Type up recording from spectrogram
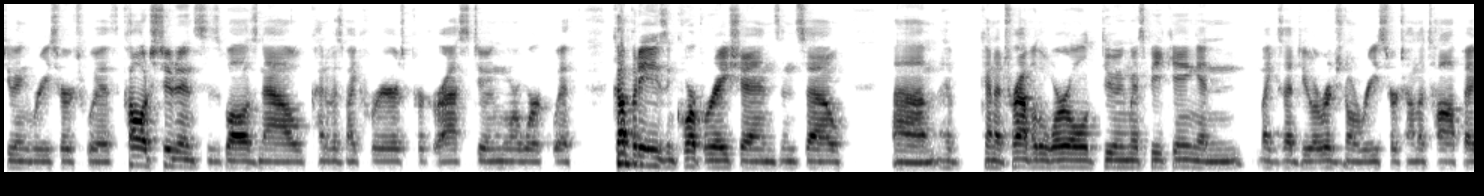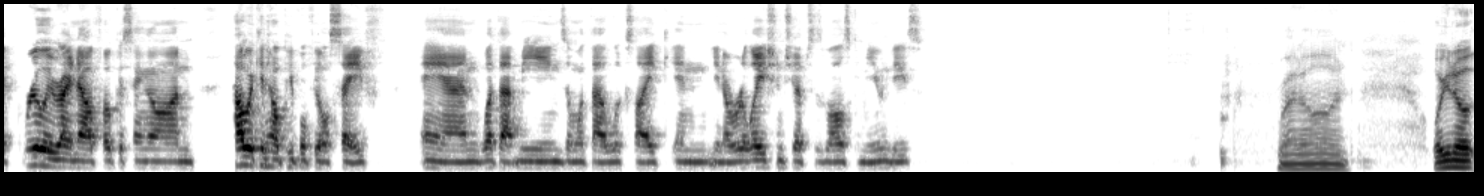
doing research with college students, as well as now, kind of as my career has progressed, doing more work with companies and corporations. And so, um, have kind of traveled the world doing my speaking, and like I said, do original research on the topic. Really, right now, focusing on how we can help people feel safe and what that means and what that looks like in you know relationships as well as communities. Right on. Well, you know,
